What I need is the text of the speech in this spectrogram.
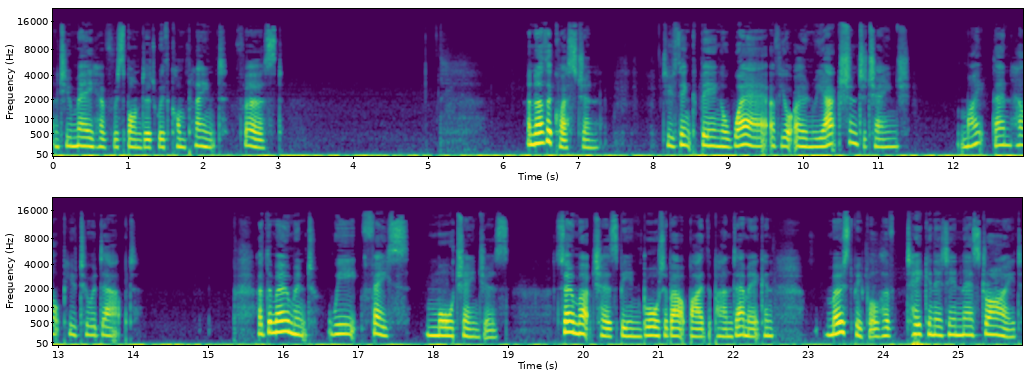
and you may have responded with complaint first? Another question do you think being aware of your own reaction to change might then help you to adapt? At the moment, we face more changes. So much has been brought about by the pandemic, and most people have taken it in their stride.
